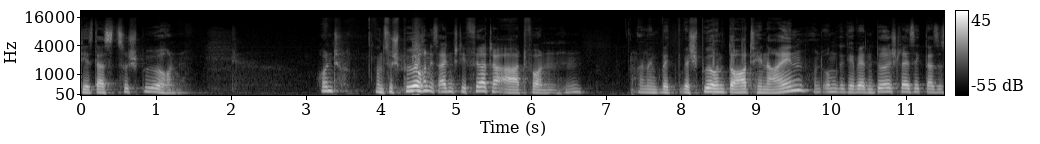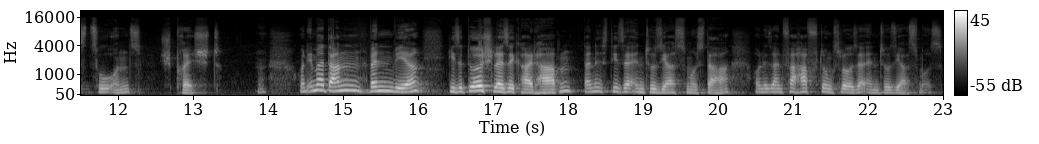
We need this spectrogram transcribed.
das zu spüren. Und, und zu spüren ist eigentlich die vierte Art von. Hm? Wir spüren dort hinein und umgekehrt werden durchlässig, dass es zu uns spricht. Und immer dann, wenn wir diese Durchlässigkeit haben, dann ist dieser Enthusiasmus da und ist ein verhaftungsloser Enthusiasmus.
